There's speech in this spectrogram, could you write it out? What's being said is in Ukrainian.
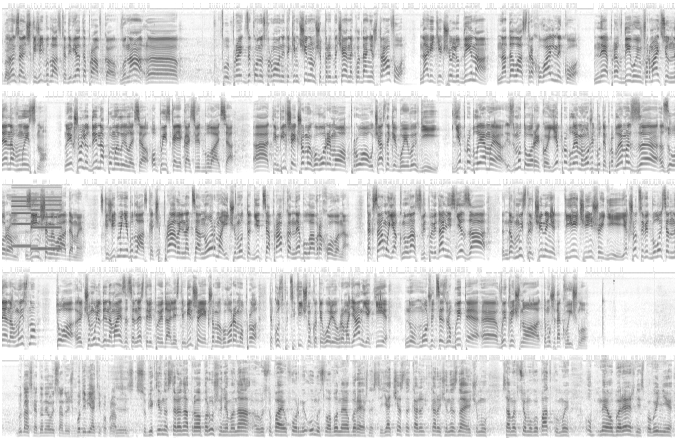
Будь ласка. Олександрович, скажіть, будь ласка, дев'ята правка, вона е, проект закону сформований таким чином, що передбачає накладання штрафу, навіть якщо людина надала страхувальнику неправдиву інформацію ненавмисно. Ну, якщо людина помилилася, описка якась відбулася, а, тим більше, якщо ми говоримо про учасників бойових дій. Є проблеми з моторикою, є проблеми, можуть бути проблеми з зором, з іншими вадами. Скажіть мені, будь ласка, чи правильна ця норма і чому тоді ця правка не була врахована? Так само, як ну, у нас відповідальність є за навмисне вчинення тієї чи іншої дії. Якщо це відбулося ненавмисно, то е, чому людина має за це нести відповідальність? Тим більше, якщо ми говоримо про таку специфічну категорію громадян, які ну, можуть це зробити е, виключно тому, що так вийшло. Будь ласка, Данило Олександрович, по дев'ятій поправці. Суб'єктивна сторона правопорушення вона виступає у формі умислу або необережності. Я, чесно кажу- кажучи, не знаю, чому саме в цьому випадку ми об- необережність повинні е,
